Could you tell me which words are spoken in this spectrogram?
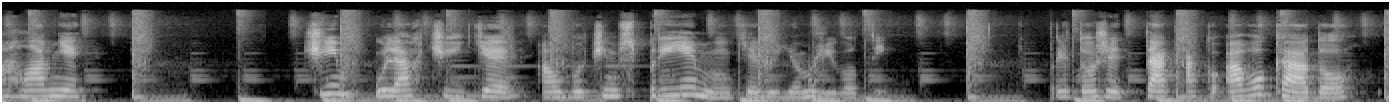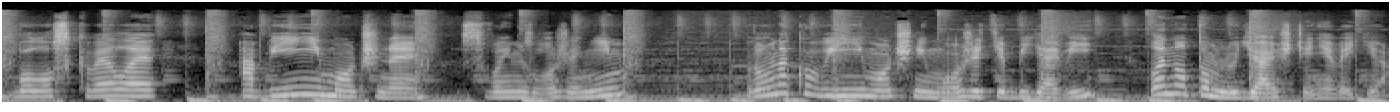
a hlavne čím uľahčíte alebo čím spríjemníte ľuďom životy. Pretože tak ako avokádo bolo skvelé a výnimočné svojim zložením, rovnako výnimočný môžete byť aj vy, len o tom ľudia ešte nevedia.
